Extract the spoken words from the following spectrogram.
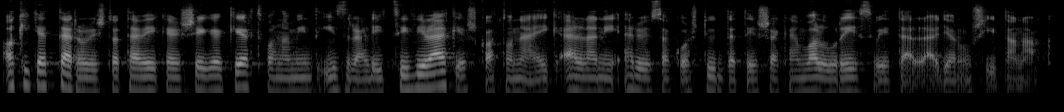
akiket terrorista tevékenységekért, valamint izraeli civilek és katonáik elleni erőszakos tüntetéseken való részvétellel gyanúsítanak.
